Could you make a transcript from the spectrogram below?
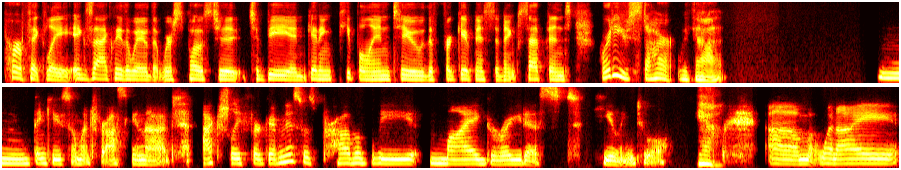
perfectly, exactly the way that we're supposed to to be, and getting people into the forgiveness and acceptance. Where do you start with that? Mm, thank you so much for asking that. Actually, forgiveness was probably my greatest healing tool. Yeah. Um, when I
